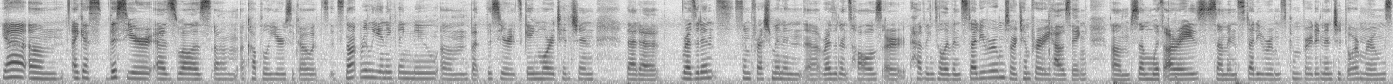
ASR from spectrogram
Yeah, um, I guess this year, as well as um, a couple of years ago, it's it's not really anything new. Um, but this year, it's gained more attention that uh, residents, some freshmen in uh, residence halls, are having to live in study rooms or temporary housing. Um, some with RAs, some in study rooms converted into dorm rooms,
